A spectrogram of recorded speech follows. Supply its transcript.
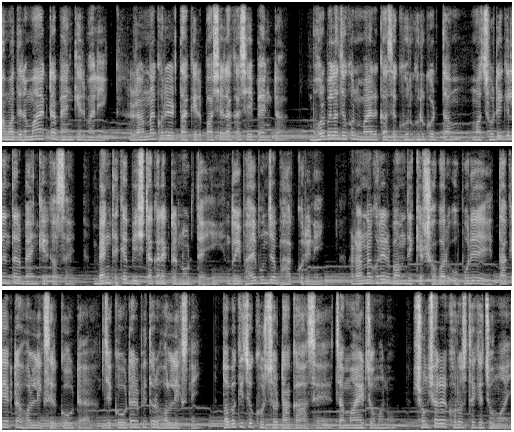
আমাদের মা একটা ব্যাংকের মালিক। রান্নাঘরের তাকের পাশে রাখা সেই ব্যাংকটা। ভোরবেলা যখন মায়ের কাছে ঘুরঘুর করতাম, মা ছুটে গেলেন তার ব্যাংকের কাছে। ব্যাংক থেকে বিশ টাকার একটা নোট দেয়। দুই ভাই বোন যা ভাগ করে নেই। রান্নাঘরের বাম দিকের সবার উপরে তাকে একটা হরলিক্সের কৌটা, যে কৌটার ভিতর হরলিক্স নেই। তবে কিছু খুচরো টাকা আছে যা মায়ের জমানো। সংসারের খরচ থেকে জমাই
